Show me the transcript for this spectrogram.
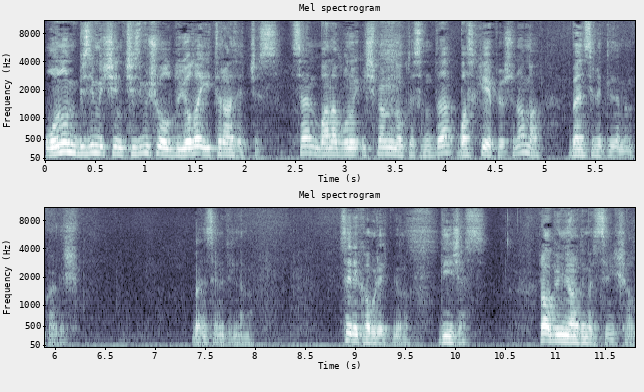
Onun bizim için çizmiş olduğu yola itiraz edeceğiz. Sen bana bunu içmem noktasında baskı yapıyorsun ama ben seni dinlemem kardeşim. Ben seni dinlemem. Seni kabul etmiyorum diyeceğiz. Rabbim yardım etsin inşallah.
